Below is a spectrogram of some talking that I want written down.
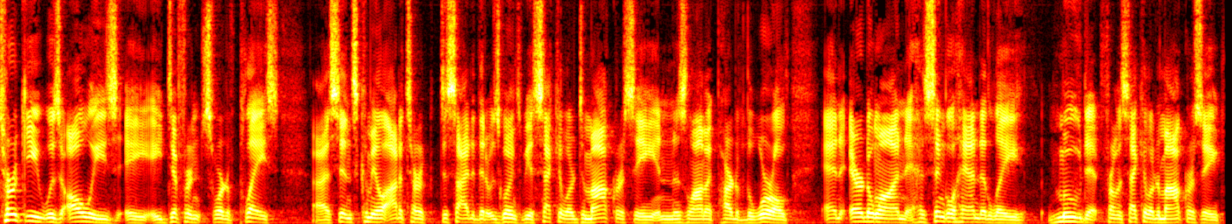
Turkey was always a, a different sort of place uh, since Kemal Ataturk decided that it was going to be a secular democracy in an Islamic part of the world. And Erdogan has single handedly moved it from a secular democracy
